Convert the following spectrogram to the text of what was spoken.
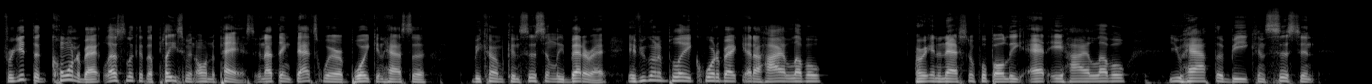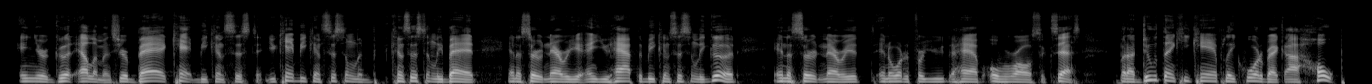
forget the cornerback. Let's look at the placement on the pass, and I think that's where Boykin has to become consistently better at. If you're going to play quarterback at a high level or in the National Football League at a high level, you have to be consistent in your good elements. Your bad can't be consistent. You can't be consistently consistently bad in a certain area, and you have to be consistently good in a certain area in order for you to have overall success. But I do think he can play quarterback. I hope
